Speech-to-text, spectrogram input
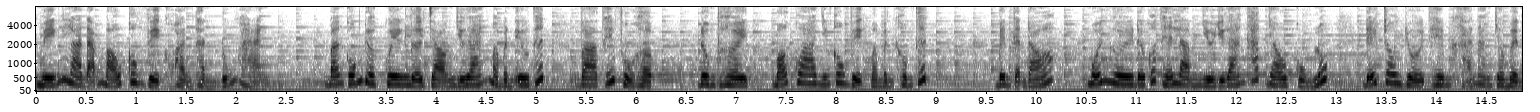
miễn là đảm bảo công việc hoàn thành đúng hạn. Bạn cũng được quyền lựa chọn dự án mà mình yêu thích và thấy phù hợp, đồng thời bỏ qua những công việc mà mình không thích. Bên cạnh đó, mỗi người đều có thể làm nhiều dự án khác nhau cùng lúc để trau dồi thêm khả năng cho mình.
